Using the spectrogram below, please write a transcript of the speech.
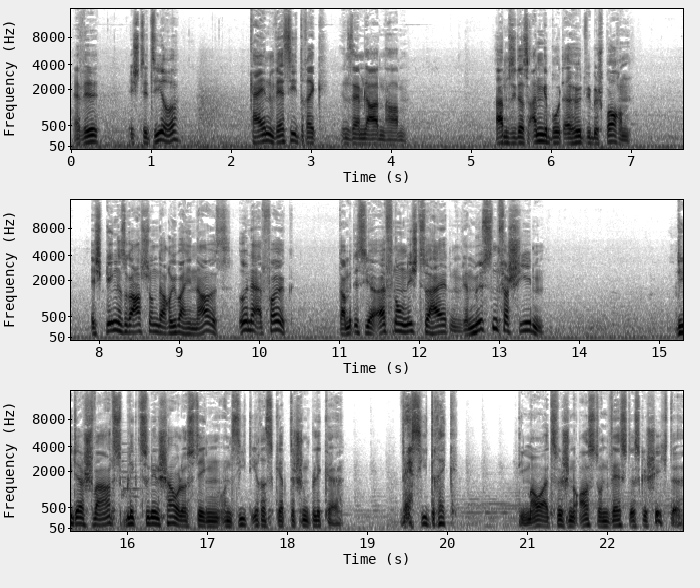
Er will, ich zitiere, kein Wessi-Dreck in seinem Laden haben. Haben Sie das Angebot erhöht wie besprochen? Ich ging sogar schon darüber hinaus, ohne Erfolg. Damit ist die Eröffnung nicht zu halten. Wir müssen verschieben. Dieter Schwarz blickt zu den Schaulustigen und sieht ihre skeptischen Blicke. Wessi Dreck. Die Mauer zwischen Ost und West ist Geschichte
